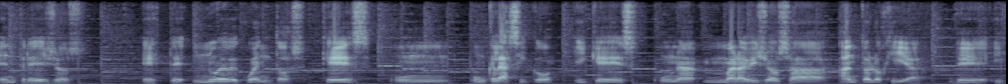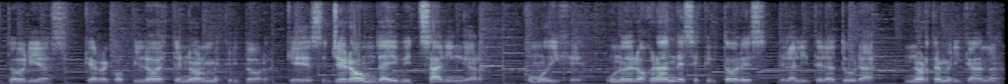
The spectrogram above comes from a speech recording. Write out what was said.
Entre ellos, este Nueve Cuentos, que es un, clásico y que es una maravillosa antología de historias que recopiló este enorme escritor, que es Jerome David Salinger, como dije, uno de los grandes escritores de la literatura norteamericana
